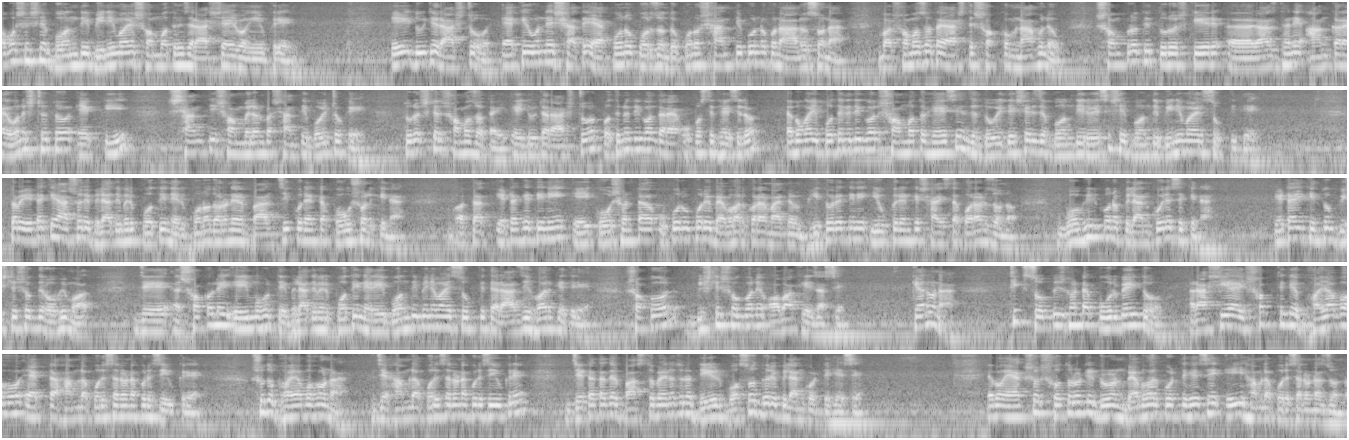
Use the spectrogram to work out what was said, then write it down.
অবশেষে বন্দি বিনিময়ে সম্মত হয়েছে রাশিয়া এবং ইউক্রেন। এই দুইটি রাষ্ট্র একে অন্যের সাথে এখনও পর্যন্ত কোনো শান্তিপূর্ণ কোনো আলোচনা বা সমঝোতায় আসতে সক্ষম না হলেও সম্প্রতি তুরস্কের রাজধানী আঙ্কারায় অনুষ্ঠিত একটি শান্তি সম্মেলন বা শান্তি বৈঠকে তুরস্কের সমঝোতায় এই দুইটা রাষ্ট্র প্রতিনিধিগণ তারা উপস্থিত হয়েছিল এবং এই প্রতিনিধিগণ সম্মত হয়েছে যে দুই দেশের যে বন্দি রয়েছে সেই বন্দি বিনিময়ের চুক্তিতে। তবে এটাকে আসলে ভ্লাদিমির পুতিনের কোনো ধরনের বাহ্যিক কোনো একটা কৌশল কিনা? অর্থাৎ এটাকে তিনি এই কৌশলটা উপর উপরে ব্যবহার করার মাধ্যমে ভিতরে তিনি ইউক্রেনকে সাহায্য করার জন্য গভীর কোনো প্ল্যান করেছে কিনা? এটাই কিন্তু বিশ্লেষকদের অভিমত যে সকলেই এই মুহূর্তে ভ্লাদিমির পুতিনের এই বন্দি বিনিময় চুক্তিতে রাজি হওয়ার ক্ষেত্রে সকল বিশ্লেষকগণে অবাক হয়ে যাচ্ছে কেননা, ঠিক চব্বিশ ঘণ্টা পূর্বেই তো রাশিয়ায় সব থেকে ভয়াবহ একটা হামলা পরিচালনা করেছে ইউক্রেন। শুধু ভয়াবহ না, যে হামলা পরিচালনা করেছে ইউক্রেন, যেটা তাদের বাস্তবায়নের জন্য দেড় বছর ধরে প্ল্যান করতে হয়েছে। এবং একশো সতেরোটি ড্রোন ব্যবহার করতে হয়েছে এই হামলা পরিচালনার জন্য।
